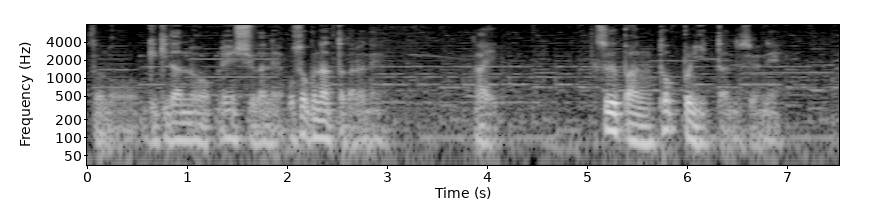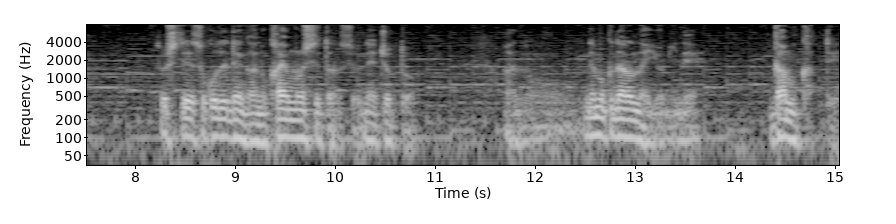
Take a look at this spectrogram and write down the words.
その劇団の練習がね遅くなったからね。はい。スーパーのトップに行ったんですよね。そしてそこでねあの買い物してたんですよね。ちょっとあの眠くならないようにねガム買って。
